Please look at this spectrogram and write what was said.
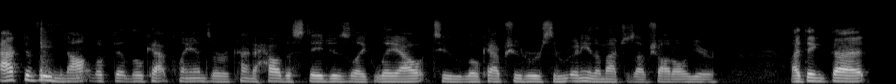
actively not looked at low cap plans or kind of how the stages like lay out to low cap shooters through any of the matches I've shot all year. I think that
